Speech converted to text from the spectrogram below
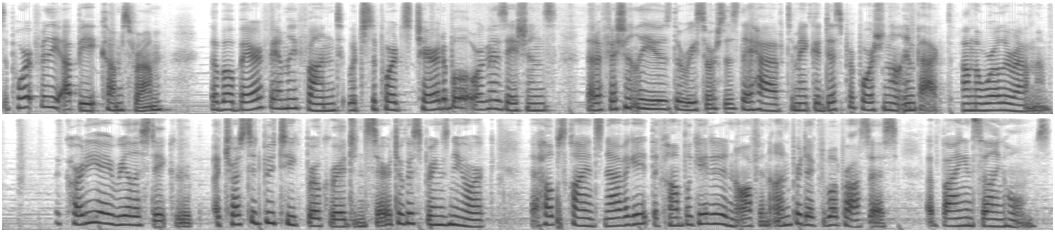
Support for the Upbeat comes from the Bobert Family Fund, which supports charitable organizations that efficiently use the resources they have to make a disproportionate impact on the world around them. The Cartier Real Estate Group, a trusted boutique brokerage in Saratoga Springs, New York, that helps clients navigate the complicated and often unpredictable process of buying and selling homes.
